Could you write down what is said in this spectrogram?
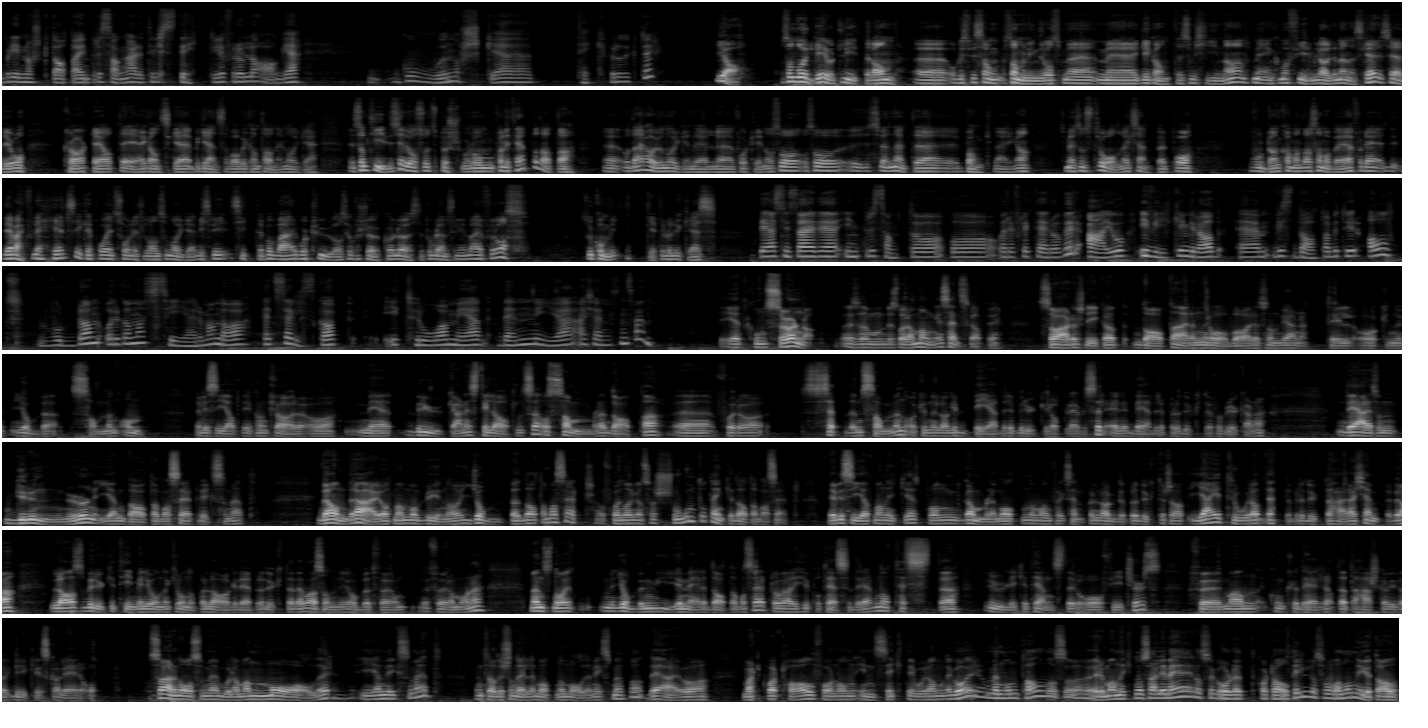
blir norsk data interessante? Er det tilstrekkelig for å lage gode norske tech-produkter? Ja. Altså, Norge er jo et lite land. Eh, og hvis vi sammenligner oss med, med giganter som Kina, med 1,4 milliarder mennesker, så er det jo klart det at det er ganske begrensa hva vi kan ta ned i Norge. Samtidig så er det også et spørsmål om kvalitet på data. Eh, og der har jo Norge en del eh, fortrinn. Og så eh, Sven nevnte banknæringa som er et strålende eksempel på hvordan kan man da samarbeide? For det, det er i hvert fall jeg helt sikker på i et så lite land som Norge. Hvis vi sitter på hver vår tue og skal forsøke å løse problemstillingen hver for oss, så kommer vi ikke til å lykkes det jeg syns er eh, interessant å, å, å, reflektere over, er jo i hvilken grad eh, Hvis data betyr alt, hvordan organiserer man da et selskap i tråd med den nye erkjennelsen, Sven? I et konsern da, som består av mange selskaper, så er det slik at data er en råvare som vi er nødt til å kunne jobbe sammen om. Dvs. Si at vi kan klare å, med brukernes tillatelse, å samle data eh, for å sette dem sammen og kunne lage bedre brukeropplevelser eller bedre produkter for brukerne. Det er liksom grunnmuren i en databasert virksomhet. Det andre er jo at man må begynne å jobbe databasert, og få en organisasjon til å tenke databasert. Dvs. Si at man ikke på den gamle måten når man f.eks. lagde produkter sa at jeg tror at dette produktet her er kjempebra, la oss bruke 10 millioner kroner på å lage det produktet. Det var sånn vi jobbet før om, før om årene. Mens nå jobber mye mer databasert og være hypotesedrevne og teste ulike tjenester og features før man konkluderer at dette her skal vi virkelig skalere opp. Så er det noe også med hvordan man måler i en virksomhet den tradisjonelle måten å måle virksomhet på, det er jo hvert kvartal får noen innsikt i hvordan det går med noen tall, og så hører man ikke noe særlig mer, og så går det et kvartal til, og så får man noen nye tall.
